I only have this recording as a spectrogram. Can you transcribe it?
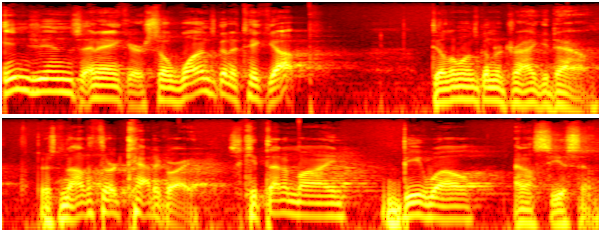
engines and anchors. So one's going to take you up, the other one's going to drag you down. There's not a third category. So keep that in mind. Be well, and I'll see you soon.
